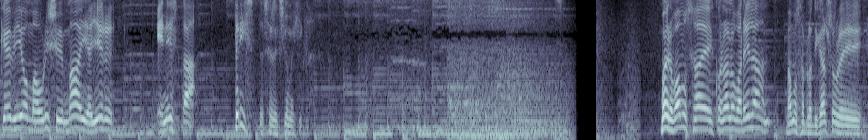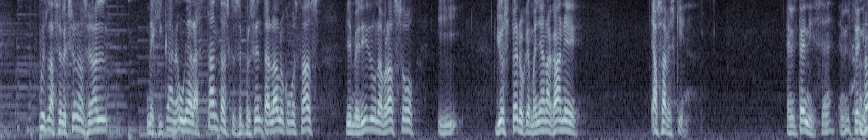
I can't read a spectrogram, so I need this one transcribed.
que vio Mauricio May ayer en esta triste selección mexicana. Bueno, vamos a, eh, con Lalo Varela, vamos a platicar sobre pues, la selección nacional mexicana, una de las tantas que se presenta. Lalo, ¿cómo estás? Bienvenido, un abrazo y yo espero que mañana gane, ya sabes quién. En el tenis, ¿eh? En el tenis.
